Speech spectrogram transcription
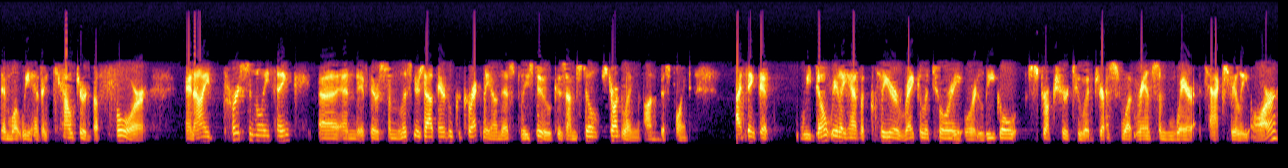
than what we have encountered before. And I personally think, uh, and if there's some listeners out there who could correct me on this, please do, because I'm still struggling on this point. I think that we don't really have a clear regulatory or legal structure to address what ransomware attacks really are.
